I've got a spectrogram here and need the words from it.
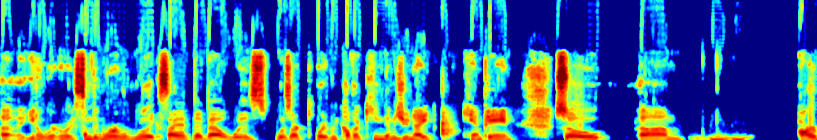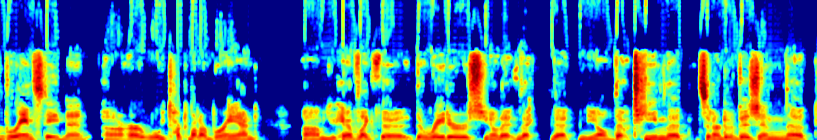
uh, you know we're, we're- something we're really excited about was was our what we call our Kingdoms Unite campaign. So um, our brand statement, uh, or we talked about our brand, um, you have like the the Raiders, you know that that that you know that team that's in our division that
